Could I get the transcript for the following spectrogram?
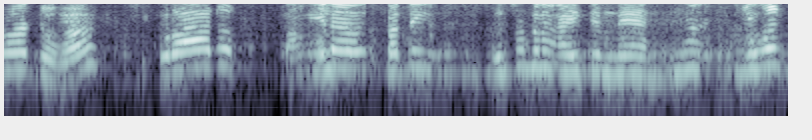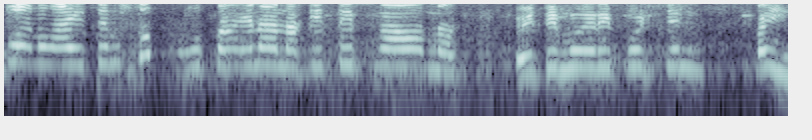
Sigurado ka? Sigurado. Ang ina, Pati, ano sa mga item na yan? Iwan ko anong items to. Putang ina, nakitip na. Na, Pwede mo i-report yan. Bay,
